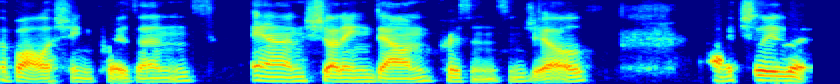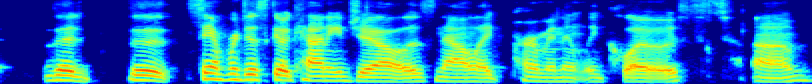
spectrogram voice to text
abolishing prisons and shutting down prisons and jails. Actually, the the the San Francisco County Jail is now like permanently closed. Um,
